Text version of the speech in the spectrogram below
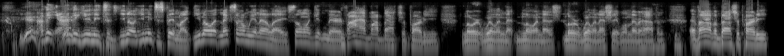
yeah. I think yeah. I think you need to, you know, you need to spend like, you know what? Next time we in LA, someone getting married. If I have my bachelor party, Lord willing that, Lord that, Lord willing that shit will never happen. If I have a bachelor party,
